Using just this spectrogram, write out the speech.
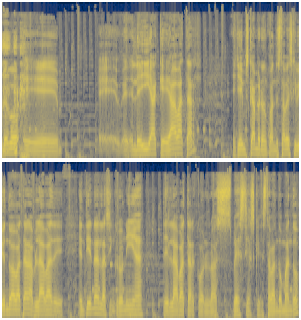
Luego eh, eh, leía que Avatar, James Cameron cuando estaba escribiendo Avatar hablaba de entiendan la sincronía del Avatar con las bestias que estaban domando,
